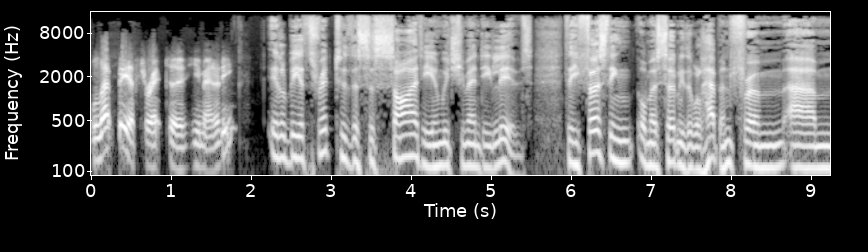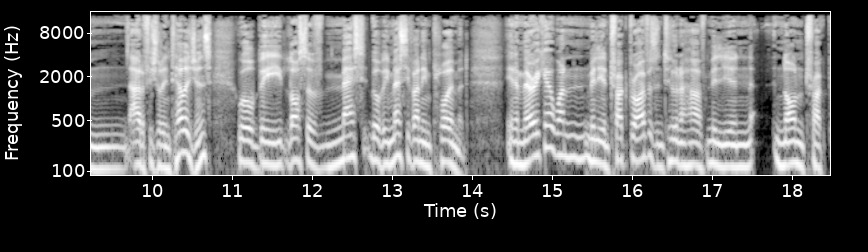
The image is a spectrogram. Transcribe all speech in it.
will that be a threat to humanity? It'll be a threat to the society in which humanity lives. The first thing, almost certainly, that will happen from um, artificial intelligence will be loss of mass. Will be massive unemployment in America. One million truck drivers and two and a half million non-truck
